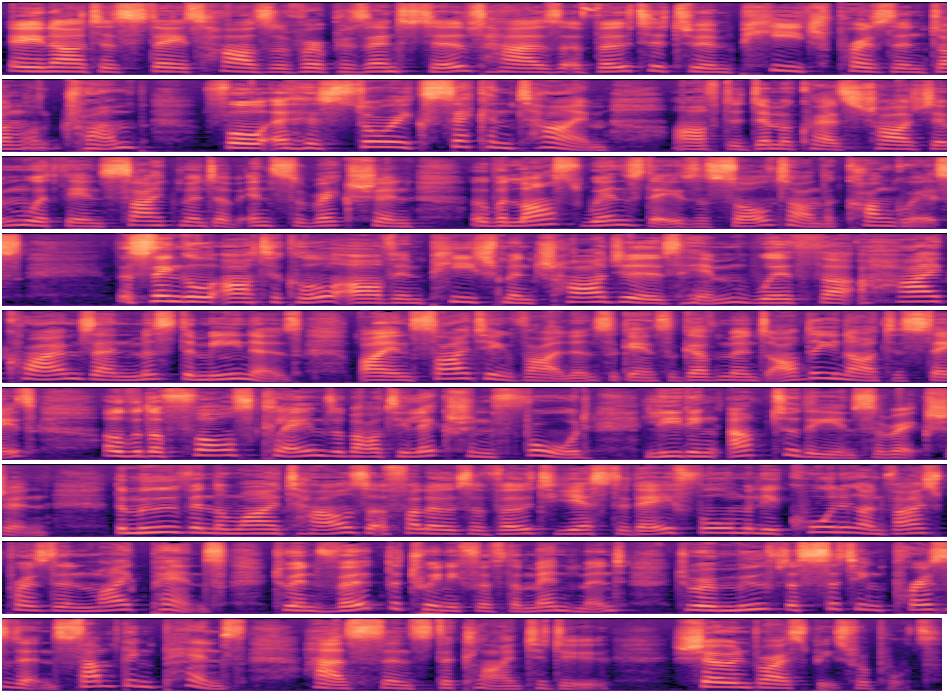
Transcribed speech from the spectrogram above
The United States House of Representatives has voted to impeach President Donald Trump for a historic second time after Democrats charged him with the incitement of insurrection over last Wednesday's assault on the Congress. The single article of impeachment charges him with uh, high crimes and misdemeanors by inciting violence against the government of the United States over the false claims about election fraud leading up to the insurrection. The move in the White House follows a vote yesterday formally calling on Vice President Mike Pence to invoke the 25th Amendment to remove the sitting president, something Pence has since declined to do. Sherwin Bryce Pease reports.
